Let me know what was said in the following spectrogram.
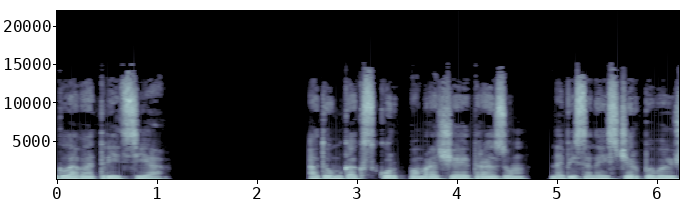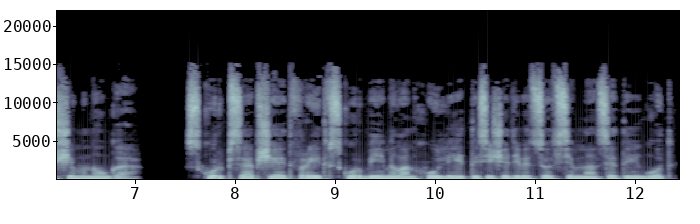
Глава третья. О том, как скорбь помрачает разум, написано исчерпывающе много. Скорбь, сообщает Фрейд в «Скорби и меланхолии» 1917 год,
